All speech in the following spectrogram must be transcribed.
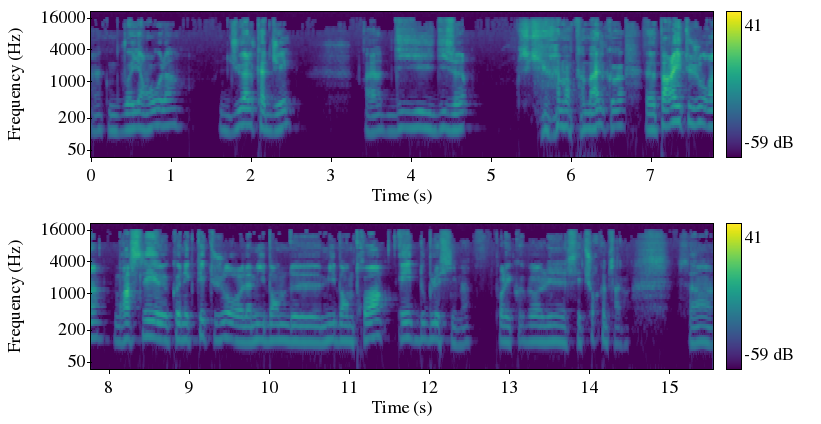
hein, comme vous voyez en haut là, Dual 4G, voilà, 10, heures, ce qui est vraiment pas mal quoi. Euh, pareil toujours, hein, bracelet euh, connecté, toujours la mi-bande de mi-bande 3 et double SIM. Hein, pour les, c'est toujours comme ça. Ça,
